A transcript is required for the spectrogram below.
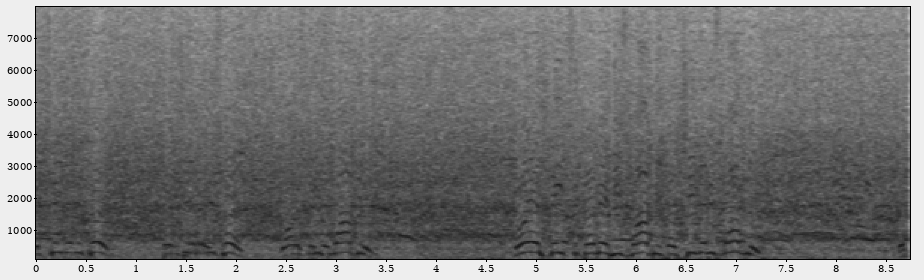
Darchinyan is hurt. Darchinyan is hurt. Gorres he's wobbly. Gorres needs to come in. He's wobbly. Darchinyan is wobbly. But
